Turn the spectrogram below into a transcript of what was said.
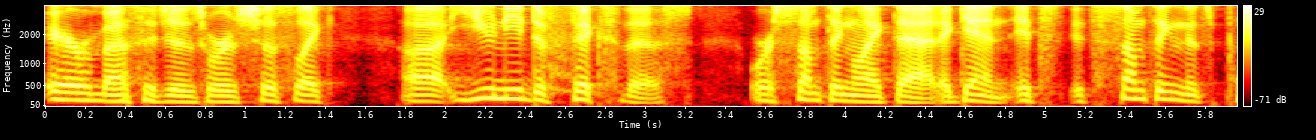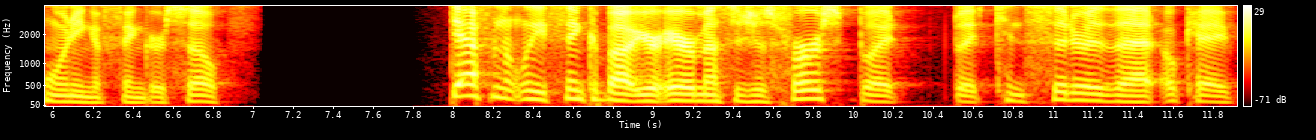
error messages where it's just like uh, you need to fix this or something like that. Again, it's it's something that's pointing a finger. So definitely think about your error messages first, but but consider that okay,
